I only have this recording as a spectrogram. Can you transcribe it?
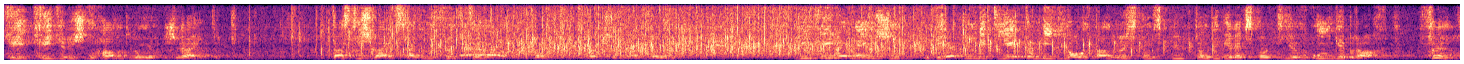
kriegerischen, Handlungen schreitet. Dass die Schweiz 2015... Oh, wie viele Menschen werden mit jeder Million an Rüstungsgütern, die wir exportieren, umgebracht? Fünf,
